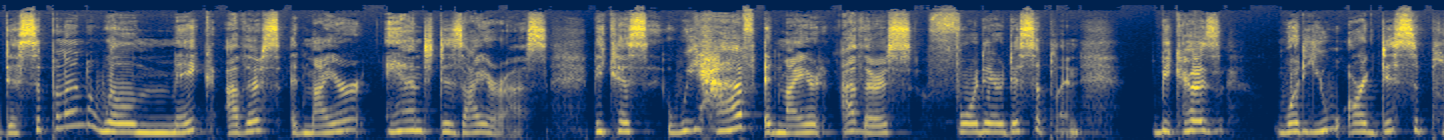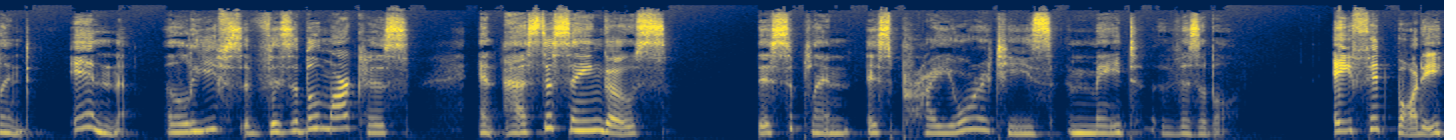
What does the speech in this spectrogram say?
discipline will make others admire and desire us because we have admired others for their discipline. Because what you are disciplined in leaves visible markers. And as the saying goes, discipline is priorities made visible a fit body,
